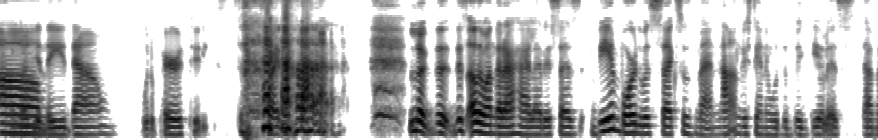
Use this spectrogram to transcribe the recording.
And then you um lay down with a pair of titties. Look, the, this other one that I highlighted says being bored with sex with men, not understanding what the big deal is that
